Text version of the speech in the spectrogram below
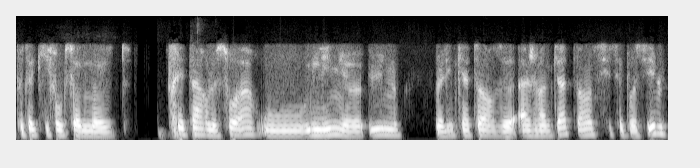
Peut-être qu'il fonctionne très tard le soir ou une ligne une, la ligne 14 euh, H24, hein, si c'est possible.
